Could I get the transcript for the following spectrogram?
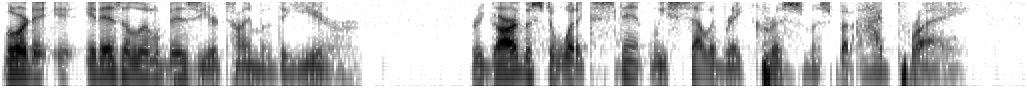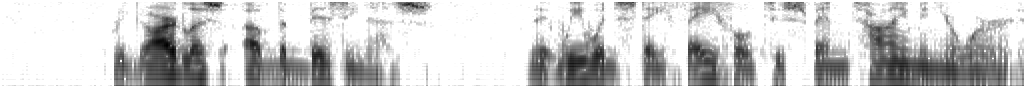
Lord, it, it is a little busier time of the year, regardless to what extent we celebrate Christmas. But I pray regardless of the busyness, that we would stay faithful to spend time in your word.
